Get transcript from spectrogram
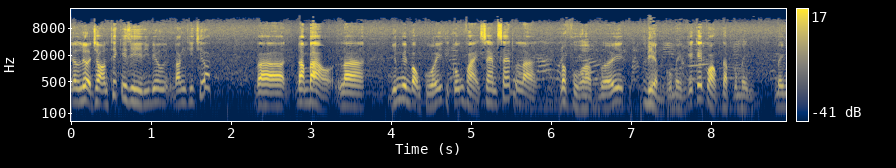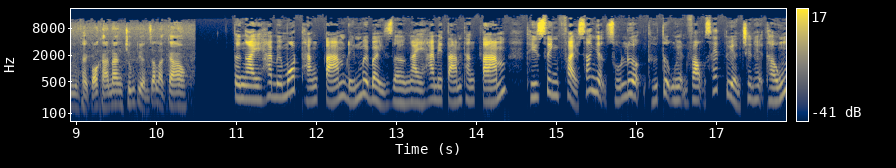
Lựa chọn thích cái gì thì đều đăng ký trước và đảm bảo là những nguyện vọng cuối thì cũng phải xem xét là nó phù hợp với điểm của mình, cái kết quả học tập của mình. Mình phải có khả năng trúng tuyển rất là cao. Từ ngày 21 tháng 8 đến 17 giờ ngày 28 tháng 8, thí sinh phải xác nhận số lượng thứ tự nguyện vọng xét tuyển trên hệ thống,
